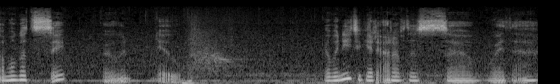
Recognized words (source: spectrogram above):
Someone got sick? Oh no. Yeah, we need to get out of this uh, weather.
